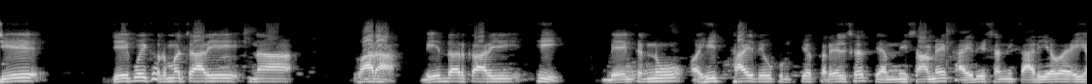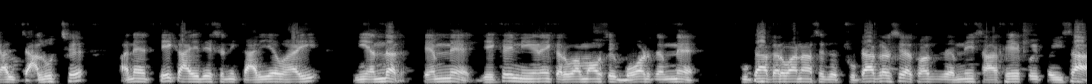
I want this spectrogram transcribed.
છે જે જે કોઈ કર્મચારીના દ્વારા બેદરકારીથી બેંકનું અહિત થાય તેવું કૃત્ય કરેલ છે તેમની સામે કાયદેસરની કાર્યવાહી હાલ ચાલુ જ છે. અને તે કાયદેસરની કાર્યવાહીની અંદર તેમને જે કંઈ નિર્ણય કરવામાં આવશે બોર્ડ તેમને છૂટા કરવાના હશે તો છૂટા કરશે અથવા તો તેમની સાથે કોઈ પૈસા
